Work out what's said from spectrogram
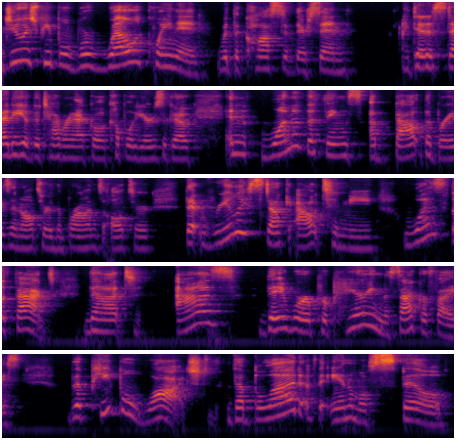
Jewish people were well acquainted with the cost of their sin. I did a study of the tabernacle a couple years ago. And one of the things about the brazen altar, the bronze altar, that really stuck out to me was the fact that as they were preparing the sacrifice, the people watched the blood of the animal spill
